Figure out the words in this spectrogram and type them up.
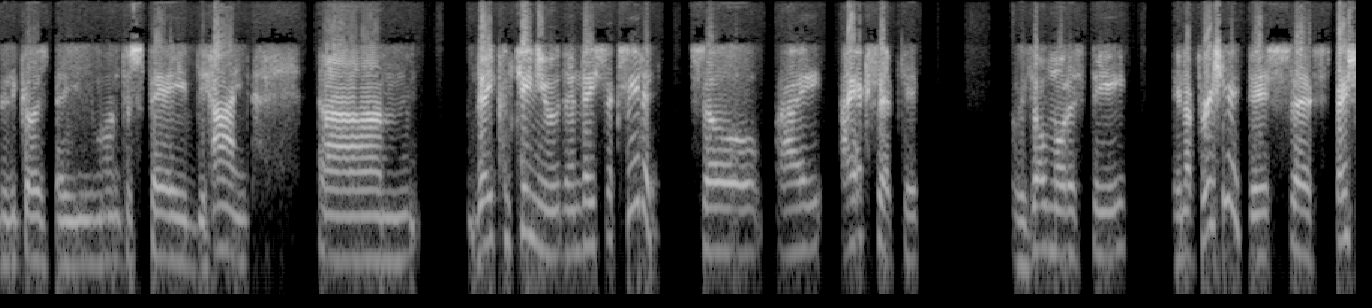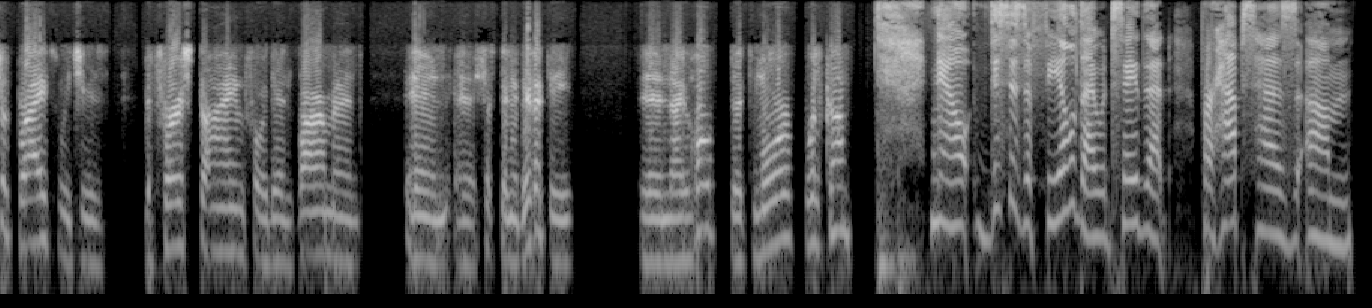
because they want to stay behind. Um, they continued and they succeeded. So I I accept it with all modesty and appreciate this uh, special prize, which is the first time for the environment and uh, sustainability. And I hope that more will come. Now, this is a field I would say that perhaps has um,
